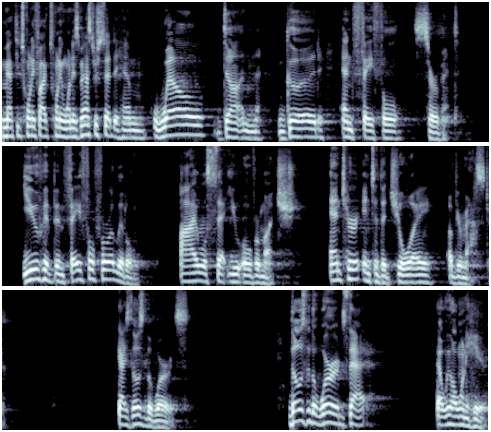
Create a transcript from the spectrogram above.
in Matthew 25, 21. His master said to him, Well done, good and faithful servant. You have been faithful for a little. I will set you over much. Enter into the joy of your master. Guys, those are the words. Those are the words that, that we all want to hear.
